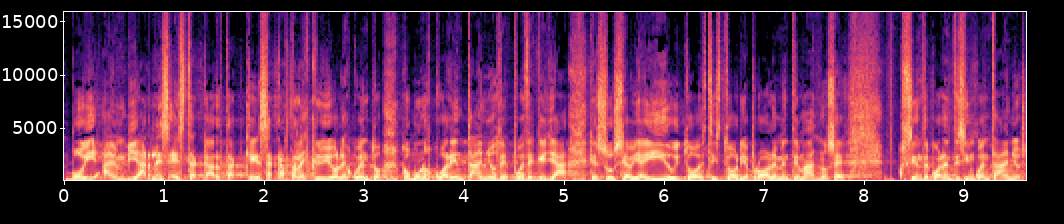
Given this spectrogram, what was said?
voy a enviarles esta carta, que esa carta la escribió, les cuento, como unos 40 años después de que ya Jesús se había ido y toda esta historia, probablemente más, no sé, entre 40 y 50 años.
